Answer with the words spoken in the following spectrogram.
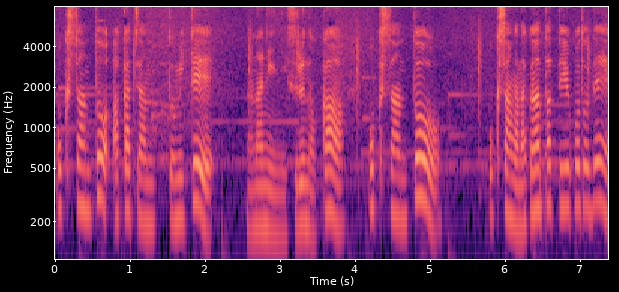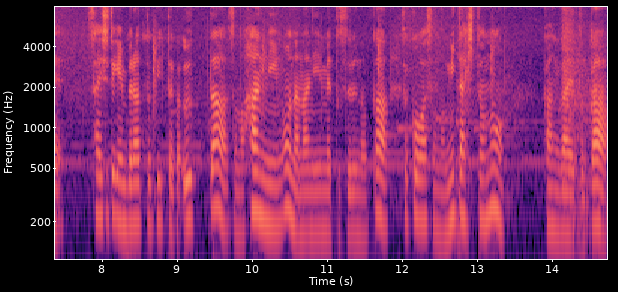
奥さんと赤ちゃんと見て7人にするのか奥さんと奥さんが亡くなったっていうことで最終的にブラッド・ピットが撃ったその犯人を7人目とするのかそこはその見た人の考えとか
